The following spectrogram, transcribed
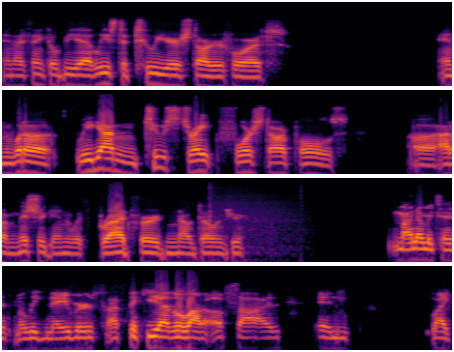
and I think he'll be at least a two-year starter for us. And what a we got in two straight four-star polls uh, out of Michigan with Bradford and now Dellinger. my number 10 is Malik Nabers. I think he has a lot of upside. And, like,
